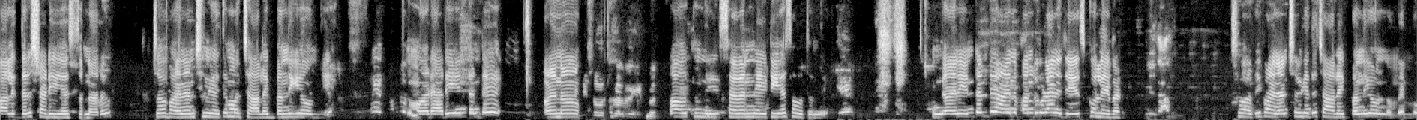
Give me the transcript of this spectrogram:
వాళ్ళిద్దరు స్టడీ చేస్తున్నారు. సో ఫైనాన్షియల్గా అయితే మాకు చాలా ఇబ్బందిగా ఉంది. మా డాడీ ఏంటంటే ఆయన అవుతుంది సెవెన్ ఎయిట్ ఇయర్స్ అవుతుంది. ఇంకా ఆయన ఏంటంటే ఆయన పనులు కూడా ఆయన చేసుకోలేవాడు. సో అది ఫైనాన్షియల్గా అయితే చాలా ఇబ్బందిగా ఉన్నాం మేము.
